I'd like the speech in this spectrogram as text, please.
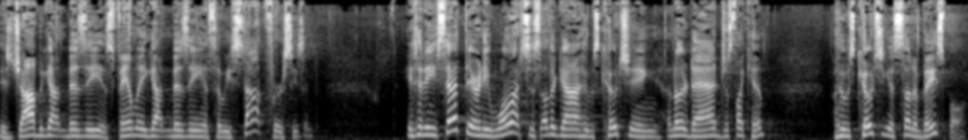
his job had gotten busy, his family had gotten busy, and so he stopped for a season. He said he sat there and he watched this other guy who was coaching, another dad just like him, who was coaching his son in baseball.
